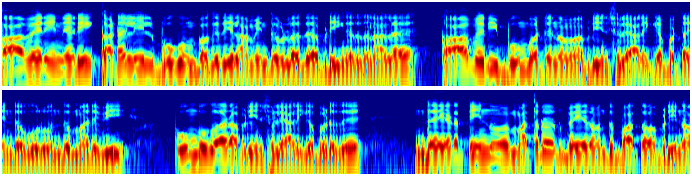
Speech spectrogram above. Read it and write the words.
காவேரி நெறி கடலில் புகும் பகுதியில் அமைந்துள்ளது அப்படிங்கிறதுனால காவேரி பூம்பட்டினம் அப்படின்னு சொல்லி அழைக்கப்பட்ட இந்த ஊர் வந்து மருவி பூம்புகார் அப்படின்னு சொல்லி அழைக்கப்படுது. இந்த இடத்தின் மற்றொரு பெயர் வந்து பார்த்தோம் அப்படின்னா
